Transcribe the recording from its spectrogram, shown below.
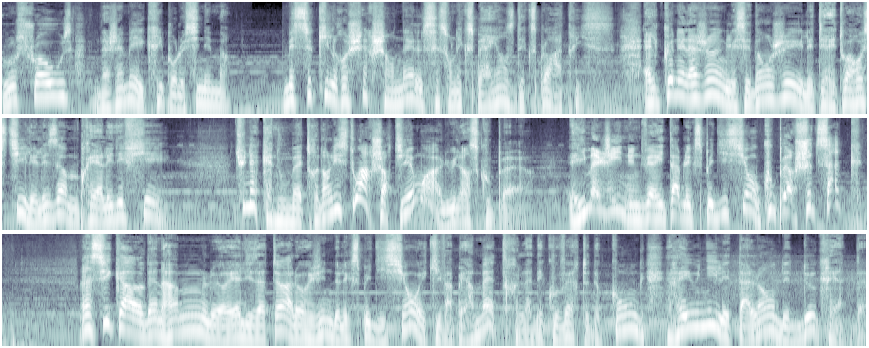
Ruth Rose n'a jamais écrit pour le cinéma. Mais ce qu'il recherche en elle, c'est son expérience d'exploratrice. Elle connaît la jungle et ses dangers, les territoires hostiles et les hommes prêts à les défier. Tu n'as qu'à nous mettre dans l'histoire, Shorty et moi, lui lance Cooper. Et imagine une véritable expédition, Cooper Schutzak ainsi Carl Denham, le réalisateur à l'origine de l'expédition et qui va permettre la découverte de Kong, réunit les talents des deux créateurs.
